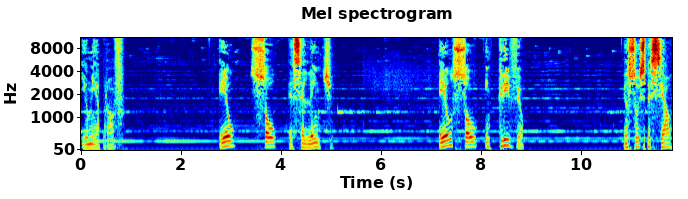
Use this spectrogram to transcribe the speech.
Eu me aprovo. Eu sou excelente. Eu sou incrível. Eu sou especial.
